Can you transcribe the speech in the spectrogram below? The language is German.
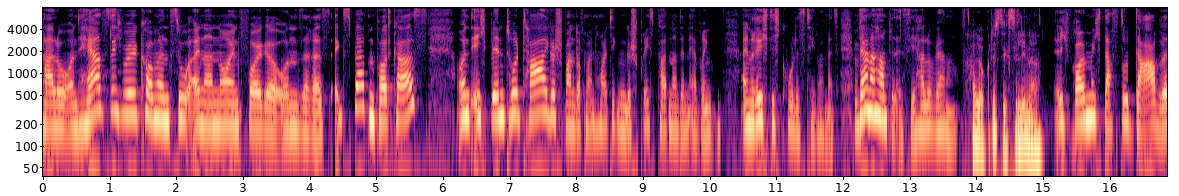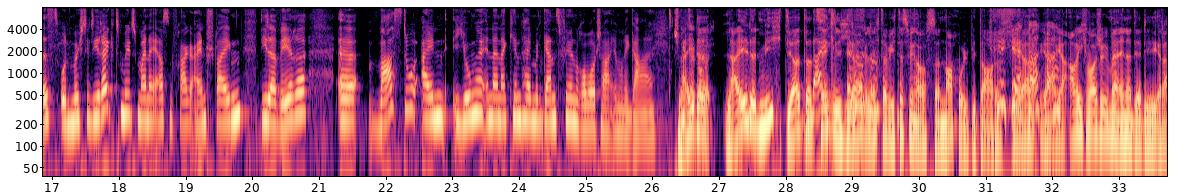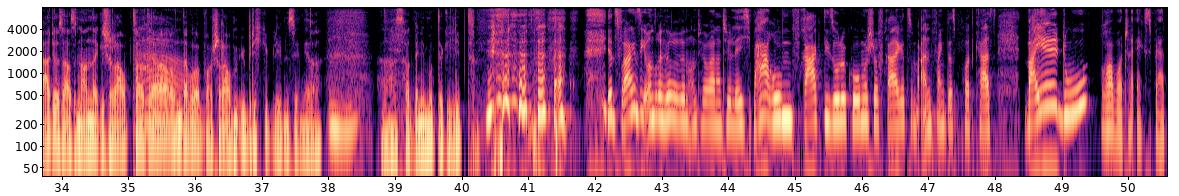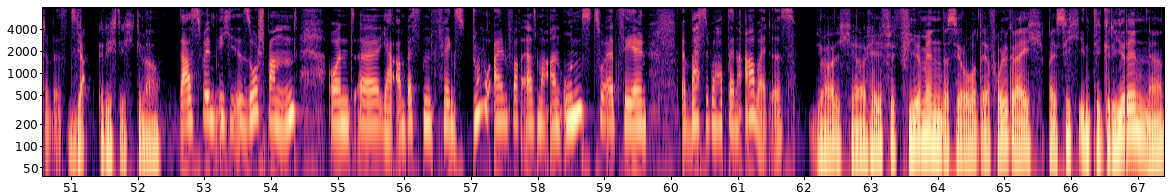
Hallo und herzlich willkommen zu einer neuen Folge unseres Expertenpodcasts. Und ich bin total gespannt auf meinen heutigen Gesprächspartner, denn er bringt ein richtig cooles Thema mit. Werner Hampel ist hier. Hallo Werner. Hallo, grüß dich, Selina. Ich freue mich, dass du da bist und möchte direkt mit meiner ersten Frage einsteigen, die da wäre, äh, warst du ein Junge in deiner Kindheit mit ganz vielen Roboter im Regal? Leider, leider nicht, ja, tatsächlich, Nein. ja. Vielleicht habe ich deswegen auch so einen Nachholbedarf. ja. ja. ja, ja, Aber ich war schon immer einer, der die Radios auseinandergeschraubt hat, ah. ja, und da wo ein paar Schrauben übrig geblieben sind, ja. Mhm. Das hat meine Mutter geliebt. Jetzt fragen sich unsere Hörerinnen und Hörer natürlich, warum fragt die so eine komische Frage zum Anfang des Podcasts? Weil du Roboter-Experte bist. Ja, richtig, genau. Das finde ich so spannend. Und äh, ja, am besten fängst du einfach erstmal an, uns zu erzählen, was überhaupt deine Arbeit ist. Ja, ich äh, helfe Firmen, dass sie Roboter erfolgreich bei sich integrieren. Ja.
